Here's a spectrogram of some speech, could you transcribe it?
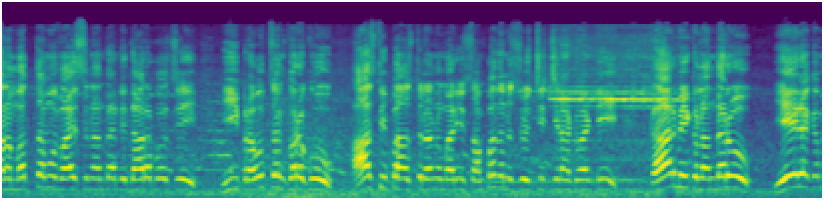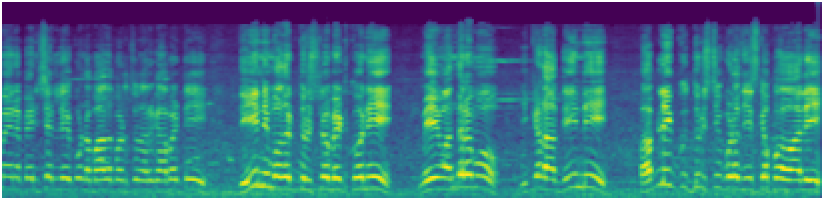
తన మొత్తము వయసునందరినీ దారపోసి ఈ ప్రభుత్వం కొరకు ఆస్తిపాస్తులను మరియు సంపదను సృష్టించినటువంటి కార్మికులందరూ ఏ రకమైన పెన్షన్ లేకుండా బాధపడుతున్నారు కాబట్టి దీన్ని మొదటి దృష్టిలో పెట్టుకొని మేమందరము ఇక్కడ దీన్ని పబ్లిక్ దృష్టికి కూడా తీసుకుపోవాలి.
